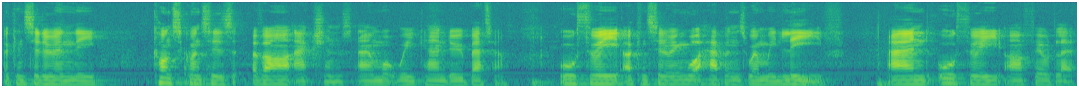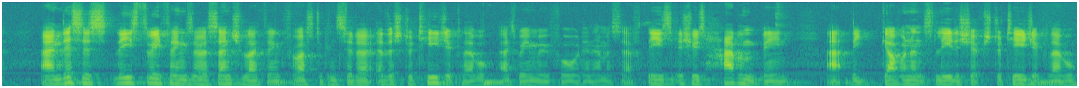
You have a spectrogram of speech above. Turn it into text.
are considering the consequences of our actions and what we can do better. All three are considering what happens when we leave and all three are field-led. And this is, these three things are essential, I think, for us to consider at the strategic level as we move forward in MSF. These issues haven't been at the governance, leadership, strategic level,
